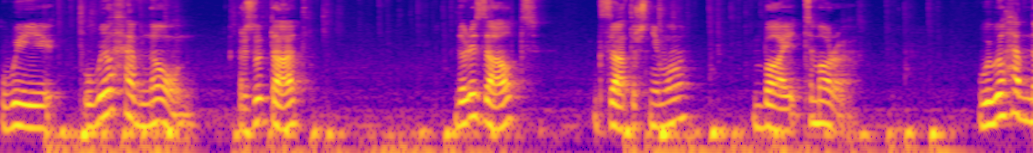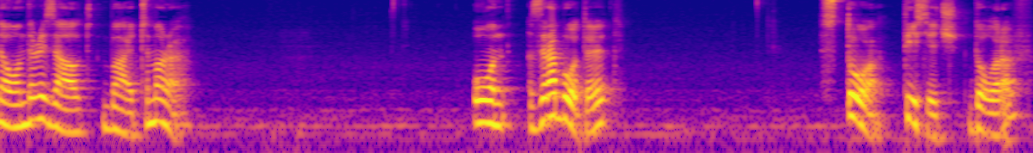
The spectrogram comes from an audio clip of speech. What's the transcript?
we will have known результат the result к завтрашнему by tomorrow. We will have known the result by tomorrow. Он заработает 100 тысяч долларов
